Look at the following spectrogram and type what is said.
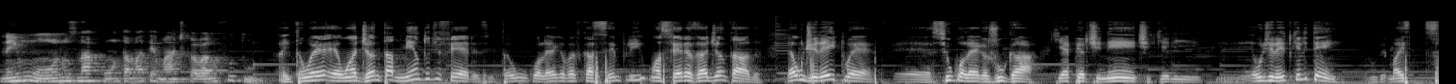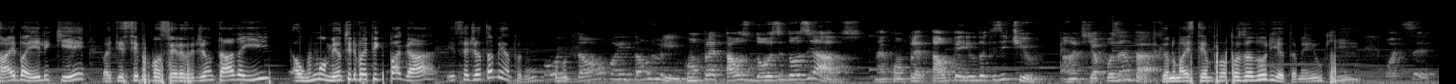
nenhum ônus na conta matemática lá no futuro. Então é, é, um adiantamento de férias. Então o colega vai ficar sempre umas férias adiantadas. É um direito, é, é se o colega julgar que é pertinente, que ele é um direito que ele tem. Mas saiba ele que vai ter sempre umas férias adiantadas e em algum momento ele vai ter que pagar esse adiantamento, né? Ou então, ou então Julinho, completar os 12 dozeavos, né? Completar o período aquisitivo antes de aposentar. Ficando mais tempo para aposentadoria também, o que pode ser.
